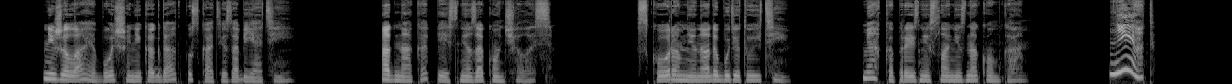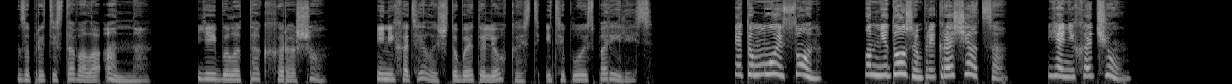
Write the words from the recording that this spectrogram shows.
не желая больше никогда отпускать из объятий. Однако песня закончилась. «Скоро мне надо будет уйти», — мягко произнесла незнакомка. «Нет!» — запротестовала Анна. Ей было так хорошо, и не хотелось, чтобы эта легкость и тепло испарились. «Это мой сон! Он не должен прекращаться! Я не хочу!»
